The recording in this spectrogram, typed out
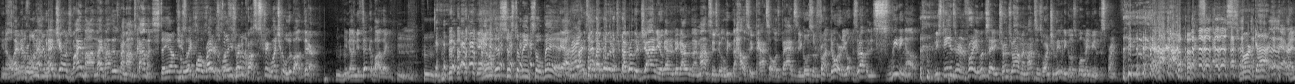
You know, I Stay up as remember when I, when I challenged my mom. My mom, that was my mom's comment. Stay out in the She's like, "Well, Writer's as long Woods as is you right want." across the street. Why don't you go live out there?" You know, and you think about it, like, hmm. Maybe this system ain't so bad. Yeah, Right. It's like my brother, my brother John, you know, got in a big argument with my mom, so he's going to leave the house. So he packs all his bags and he goes to the front door and he opens it up and it's sleeting out. And he stands there in front. He looks at it. He turns around. My mom says, "Why don't you leave it?" He goes, "Well, maybe in the spring." Smart guy. yeah, right.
